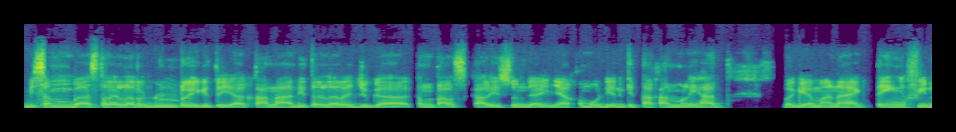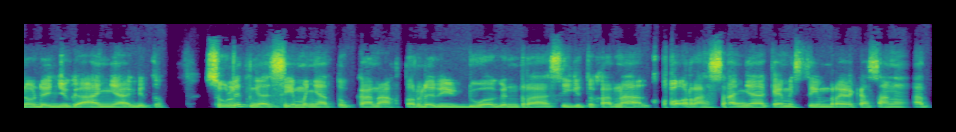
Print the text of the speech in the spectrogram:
bisa membahas trailer dulu gitu ya, karena di trailernya juga kental sekali Sundanya. Kemudian kita akan melihat bagaimana acting Vino dan juga Anya gitu. Sulit nggak sih menyatukan aktor dari dua generasi gitu? Karena kok rasanya chemistry mereka sangat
